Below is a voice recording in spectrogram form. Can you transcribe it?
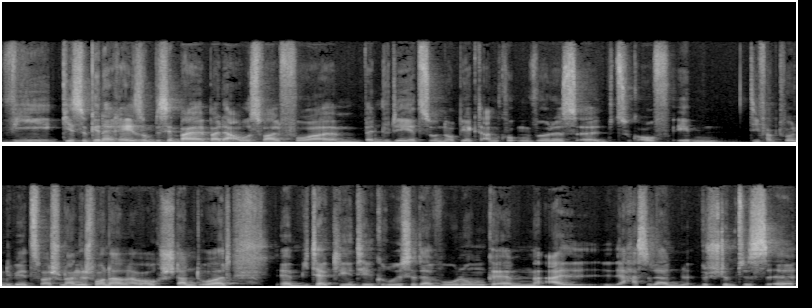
wie gehst du generell so ein bisschen bei, bei der Auswahl vor, ähm, wenn du dir jetzt so ein Objekt angucken würdest, äh, in Bezug auf eben die Faktoren, die wir jetzt zwar schon angesprochen haben, aber auch Standort, äh, Mieterklientel, Größe der Wohnung. Ähm, hast du da ein bestimmtes äh,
